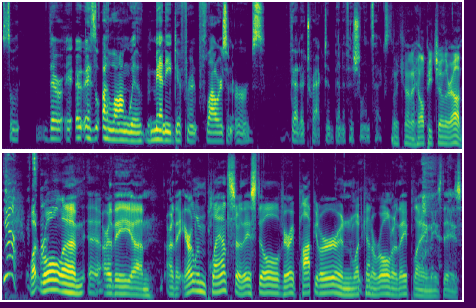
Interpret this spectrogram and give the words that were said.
So there, is, along with many different flowers and herbs that attracted beneficial insects. They kind of help each other out. Yeah, What fun. role um, uh, are the um, are the heirloom plants? Are they still very popular, and what kind of role are they playing these days?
